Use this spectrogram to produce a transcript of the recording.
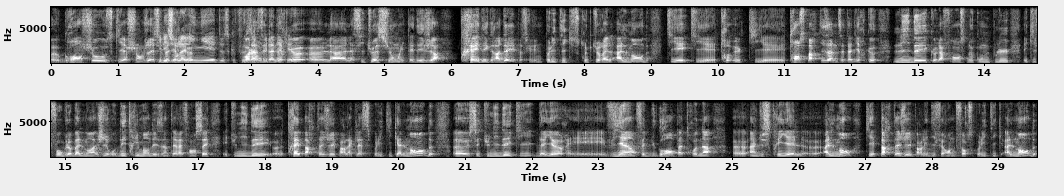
euh, grand-chose qui a changé. Il est sur la que- lignée de ce que faisait Voilà, c'est-à-dire que euh, la situation était déjà très dégradée, parce qu'il y a une politique structurelle allemande qui est, qui est, euh, qui est transpartisane, c'est-à-dire que l'idée que la France ne compte plus et qu'il faut globalement agir au détriment des intérêts français est une idée euh, très partagée par la classe politique allemande. Euh, c'est une idée qui, d'ailleurs, vient en fait du grand patronat euh, industriel euh, allemand, qui est partagée par les différentes forces politiques allemandes.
